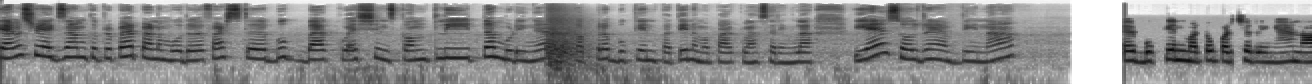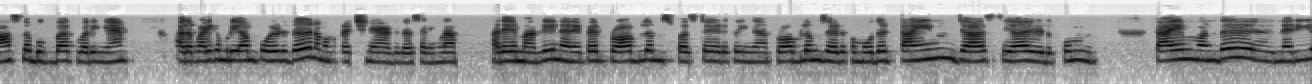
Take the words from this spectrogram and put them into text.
கெமிஸ்ட்ரி எக்ஸாமுக்கு ப்ரிப்பேர் பண்ணும்போது ஃபஸ்ட்டு புக் பேக் கொஷின்ஸ் கம்ப்ளீட்டாக முடிங்க. அதுக்கப்புறம் புக்கின் பற்றி நம்ம பார்க்கலாம். சரிங்களா? ஏன் சொல்கிறேன் அப்படின்னா புக்கின் மட்டும் படிச்சிடுறீங்க. லாஸ்ட்டில் புக் பேக் வரீங்க அதை படிக்க முடியாமல் போயிடுது நமக்கு பிரச்சனையாயிடுது சரிங்களா? அதே மாதிரி நிறைய பேர் ப்ராப்ளம்ஸ் ஃபஸ்ட்டு எடுக்கிறீங்க. ப்ராப்ளம்ஸ் எடுக்கும் போது டைம் ஜாஸ்தியாக எடுக்கும். டைம் வந்து நிறைய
